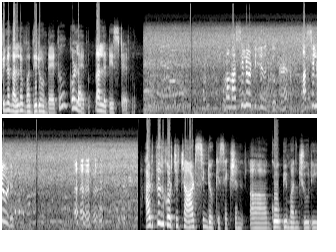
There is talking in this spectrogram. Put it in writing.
പിന്നെ നല്ല മധുരം ഉണ്ടായിരുന്നു. കൊള്ളായിരുന്നു. നല്ല ടേസ്റ്റ് ആയിരുന്നു. മസിലോട്ടിട്ട് നിൽക്കും. മസിലോട് അടുത്തത് കുറച്ച് ചാട്സിന്റെ ഒക്കെ സെക്ഷൻ. ഗോപി മഞ്ചൂരി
